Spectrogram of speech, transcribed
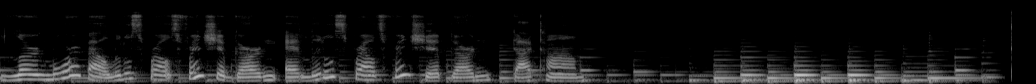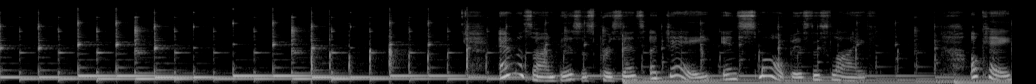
Learn more about Little Sprouts Friendship Garden at littlesproutsfriendshipgarden.com. Amazon Business presents a day in small business life. Okay,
